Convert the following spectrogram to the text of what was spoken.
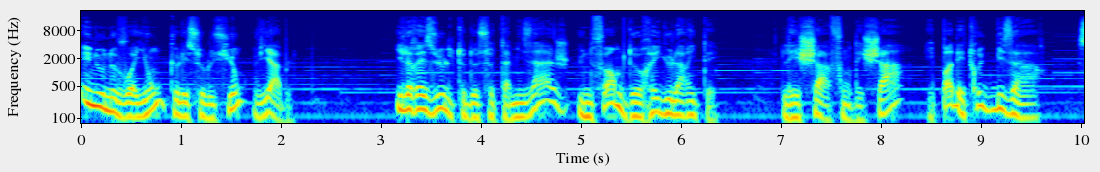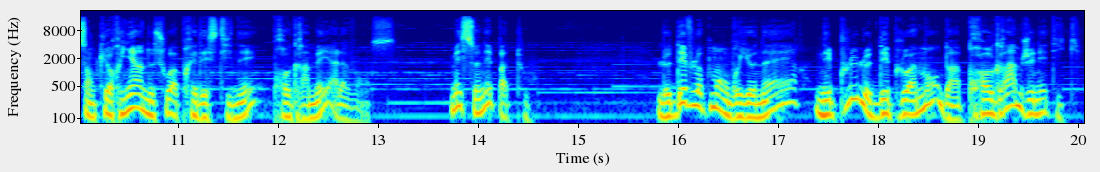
et nous ne voyons que les solutions viables. Il résulte de ce tamisage une forme de régularité. Les chats font des chats et pas des trucs bizarres, sans que rien ne soit prédestiné, programmé à l'avance. Mais ce n'est pas tout. Le développement embryonnaire n'est plus le déploiement d'un programme génétique,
